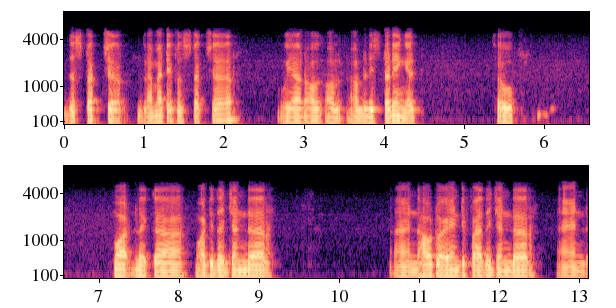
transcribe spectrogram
the structure grammatical structure. We are all, all already studying it. So what like uh, what is the gender and how to identify the gender and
